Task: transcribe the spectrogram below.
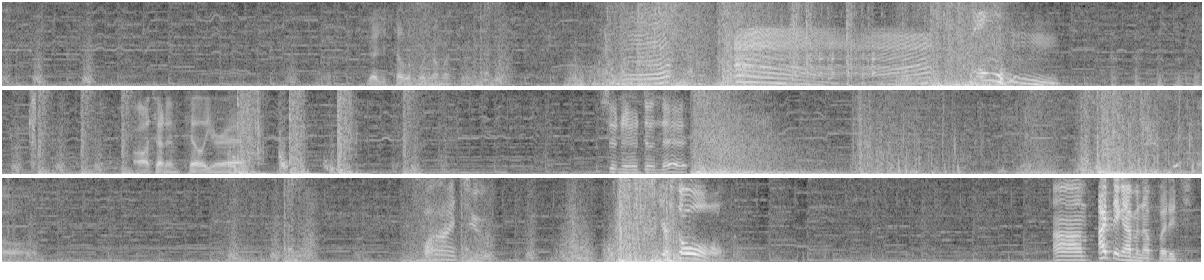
See, I just teleported on my screen. Boom! Oh, I tried to impale your ass. Shouldn't have done that. Oh. Behind you. Your soul! Um, I think I have enough footage.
